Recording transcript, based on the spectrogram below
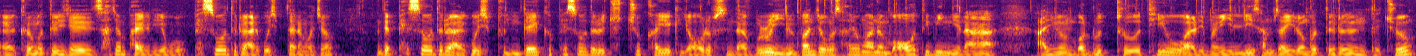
예, 그런 것들 이제 사전 파일 이게 뭐 패스워드를 알고 싶다는 거죠. 근데 패스워드를 알고 싶은데 그 패스워드를 추측하기 굉장히 어렵습니다. 물론 일반적으로 사용하는 뭐 admin이나 아니면 뭐 root, toor 아니면 1, 2, 3, 4 이런 것들은 대충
